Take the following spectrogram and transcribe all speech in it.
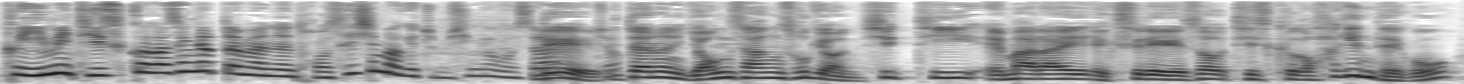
그 이미 디스크가 생겼다면은 더 세심하게 좀 신경을 네, 써야겠죠. 일단은 영상 소견, CT, MRI, 엑스레이에서 디스크가 확인되고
